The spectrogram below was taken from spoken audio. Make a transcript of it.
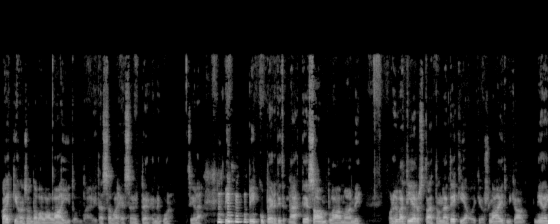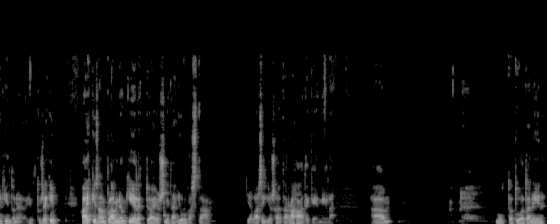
Kaikkihan se on tavallaan laitonta, eli tässä vaiheessa nyt ennen kuin siellä pikkupertit lähtee samplaamaan, niin on hyvä tiedostaa, että on nämä tekijäoikeuslait, mikä on mielenkiintoinen juttu sekin. Kaikki samplaaminen on kiellettyä, jos niitä julkaistaan, ja varsinkin jos aletaan rahaa tekemään niillä. Ähm, mutta tuota niin,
